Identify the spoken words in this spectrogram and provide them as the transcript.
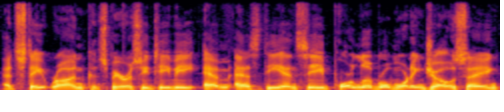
at state run conspiracy TV, MSDNC, poor liberal Morning Joe saying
